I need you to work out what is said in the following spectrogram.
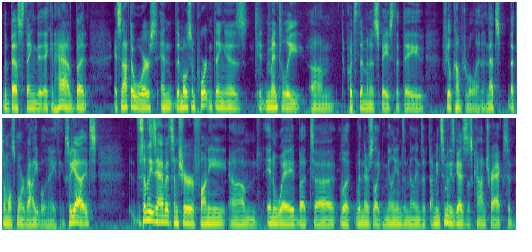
the best thing that it can have, but it's not the worst. And the most important thing is it mentally um, puts them in a space that they feel comfortable in, and that's that's almost more valuable than anything. So yeah, it's some of these habits I'm sure are funny um, in a way, but uh, look, when there's like millions and millions of, I mean, some of these guys' contracts and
